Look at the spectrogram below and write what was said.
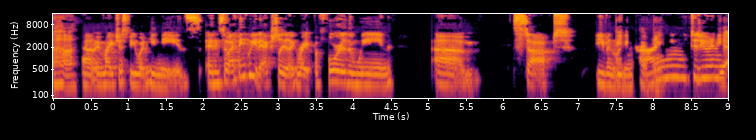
Uh-huh. Um, it might just be what he needs. And so I think we had actually like right before the wean, um, stopped even like trying to do anything.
